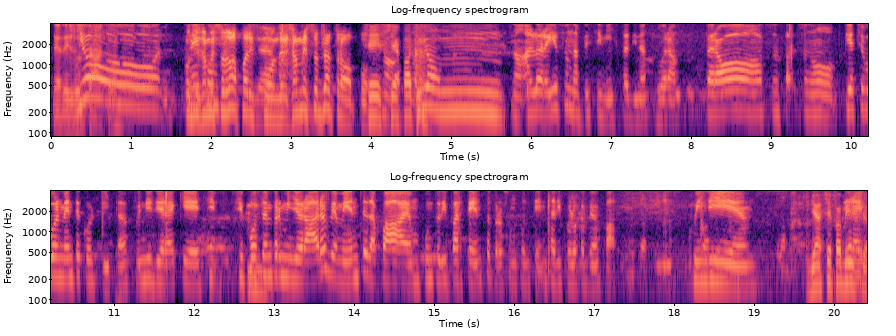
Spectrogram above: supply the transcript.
del risultato? Io Oddio, ci ha messo troppo a rispondere, ci ha messo già troppo. Sì, No. sì, ha fatto io un... No, allora io sono una pessimista di natura, però sono, sta- sono piacevolmente colpita, quindi direi che si, si può sempre migliorare ovviamente, da qua è un punto di partenza, però sono contenta di quello che abbiamo fatto. Quindi eh, Grazie Fabrizio.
